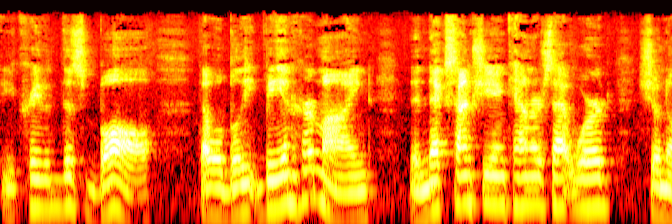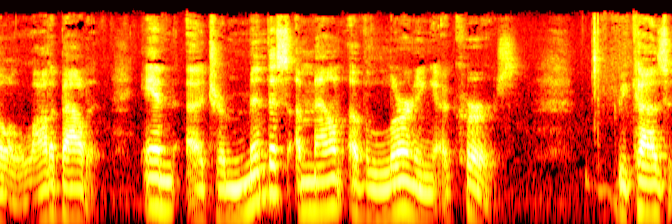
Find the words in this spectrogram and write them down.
you created this ball that will be in her mind. The next time she encounters that word, she'll know a lot about it. And a tremendous amount of learning occurs because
